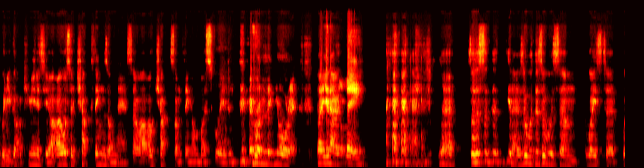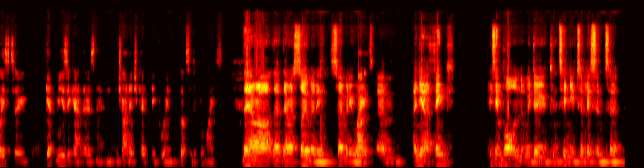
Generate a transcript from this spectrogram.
when you've got a community, I, I, also chuck things on there. So I'll, I'll, chuck something on by Squid, and everyone will ignore it. But you know, Not me. yeah. So there's, you know, there's always, there's always um, ways to ways to get music out there, isn't it? And, and, try and educate people in lots of different ways. There are there, there are so many so many ways, um, and yeah, I think it's important that we do continue to listen to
